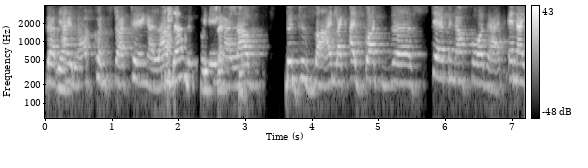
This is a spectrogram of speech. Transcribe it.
that yeah. I love constructing, I love flipping, I love the design. Like I've got the stamina for that. And I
